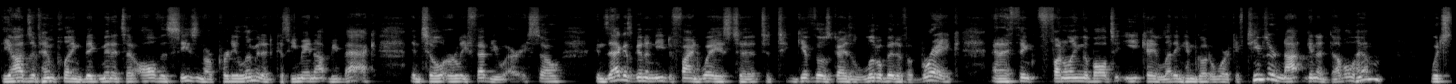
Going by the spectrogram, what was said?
The odds of him playing big minutes at all this season are pretty limited because he may not be back until early February. So Gonzaga is going to need to find ways to, to, to give those guys a little bit of a break. And I think funneling the ball to Ike, letting him go to work. If teams are not going to double him, which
